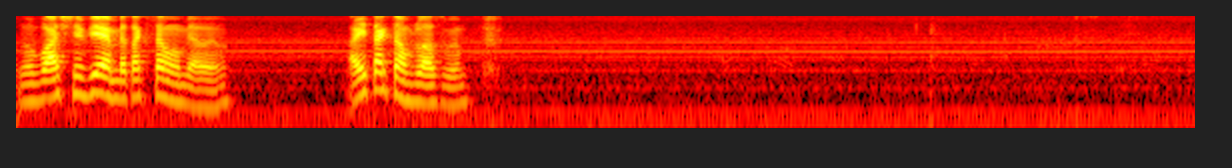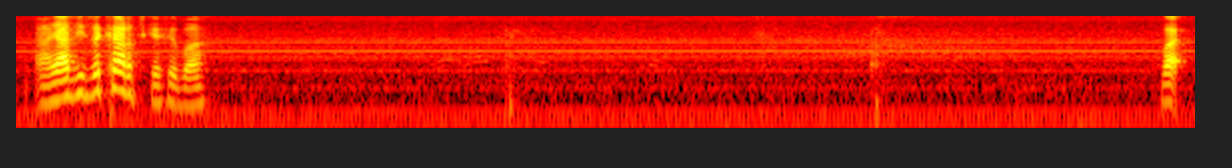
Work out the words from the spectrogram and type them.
No właśnie wiem, ja tak samo miałem. A i tak tam wlazłem. A ja widzę kartkę chyba. Wa-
